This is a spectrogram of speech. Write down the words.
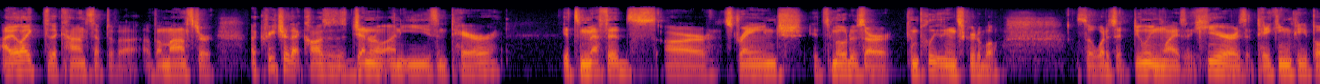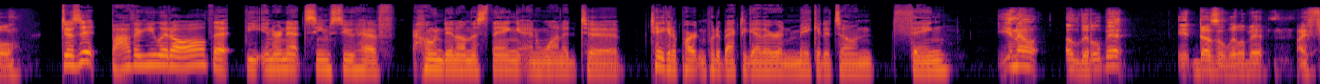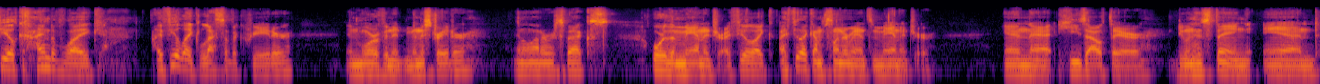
I like the concept of a of a monster, a creature that causes general unease and terror. Its methods are strange. Its motives are completely inscrutable. So, what is it doing? Why is it here? Is it taking people? Does it bother you at all that the internet seems to have honed in on this thing and wanted to take it apart and put it back together and make it its own thing? You know, a little bit. It does a little bit. I feel kind of like I feel like less of a creator and more of an administrator in a lot of respects, or the manager. I feel like I feel like I'm Slenderman's manager, and that he's out there doing his thing, and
